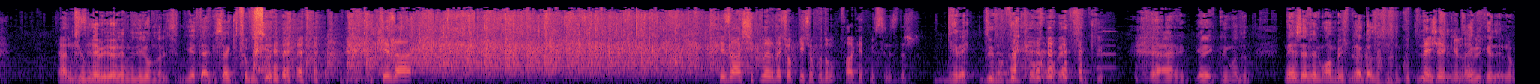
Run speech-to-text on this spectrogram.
Kendisi. Cümle bile önemli değil onlar için. Yeter ki sen kitabı söyle. Keza Keza şıkları da çok geç okudum. Fark etmişsinizdir. gerek duymadın ki okumaya çünkü. Yani gerek duymadın. Neyse efendim 15 bin lira kazandın kutluyorum seni. Teşekkürler. Tebrik ederim.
